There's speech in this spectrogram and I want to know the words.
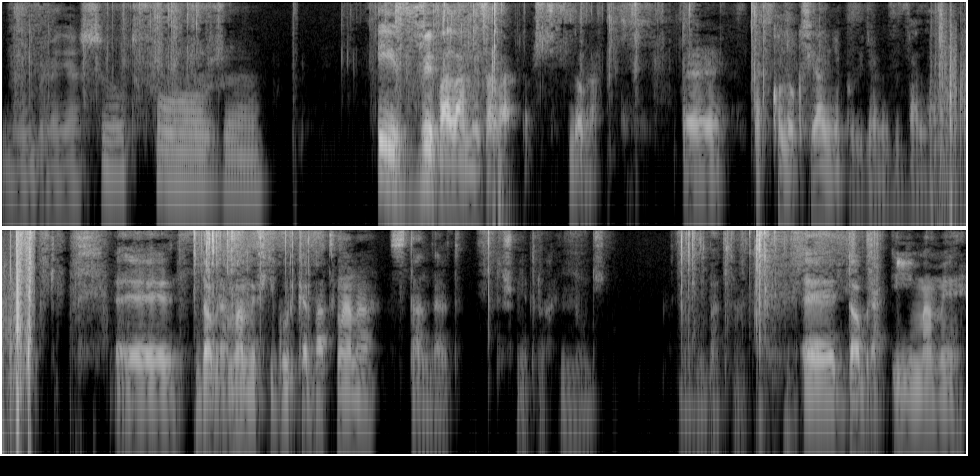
Dobra, ja sobie otworzę. I wywalamy zawartość. Dobra. E, tak kolokwialnie powiedziałem, wywalamy. E, dobra, mamy figurkę Batmana. Standard. Też mnie trochę nudzi. Batman. E, dobra, i mamy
